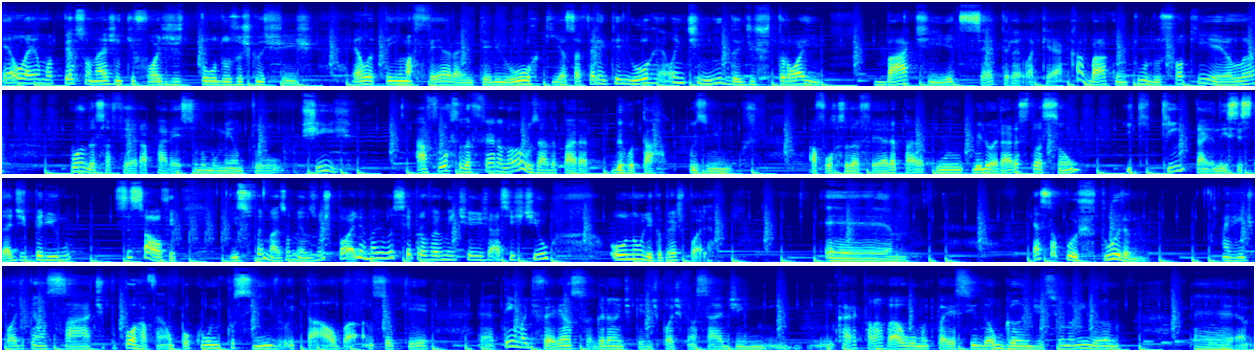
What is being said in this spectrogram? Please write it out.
Ela é uma personagem que foge de todos os clichês. Ela tem uma fera interior que essa fera interior ela intimida, destrói, bate, etc. Ela quer acabar com tudo, só que ela, quando essa fera aparece no momento X, a força da fera não é usada para derrotar os inimigos. A força da fera é para melhorar a situação e que quem está em necessidade de perigo se salve. Isso foi mais ou menos um spoiler, mas você provavelmente já assistiu ou não liga para spoiler. É... Essa postura a gente pode pensar, tipo, porra, Rafael, é um pouco impossível e tal, não sei o que. É, tem uma diferença grande que a gente pode pensar de um cara que falava algo muito parecido é o Gandhi, se eu não me engano. É,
